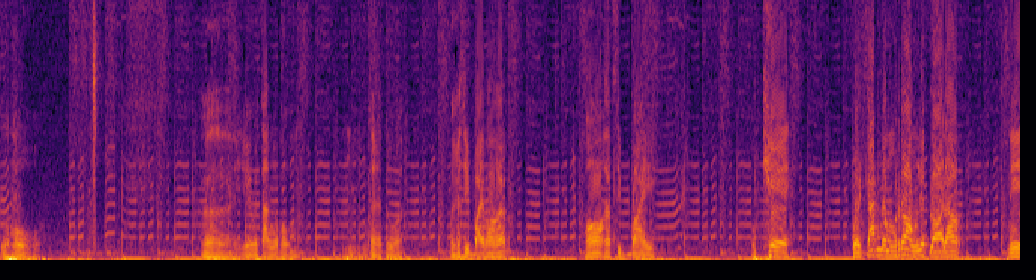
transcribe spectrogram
โอ้โห เฮ้ยเยอะไปตั้งครับผมอืมแต่ละตัวเปิดแค่สิบใบพอครับ พอครับสิบใบ โอเค เปิดการนำร่องเรียบร้อยแล้ว นี่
